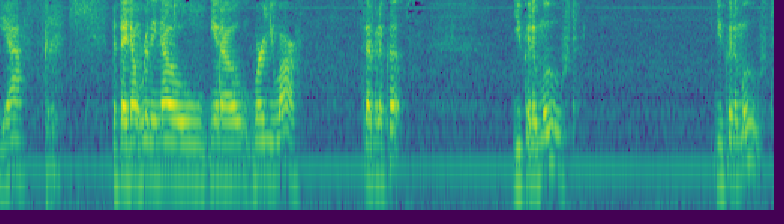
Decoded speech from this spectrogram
Yeah. But they don't really know, you know, where you are. Seven of Cups. You could have moved. You could have moved.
